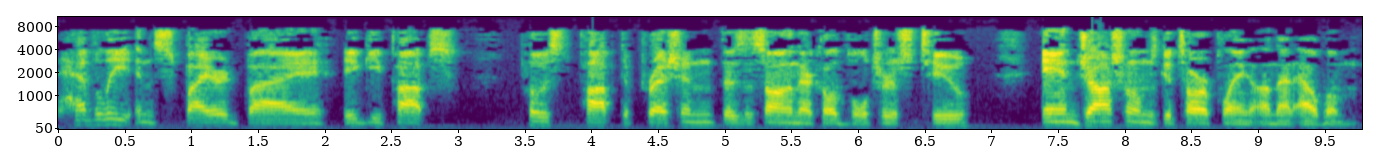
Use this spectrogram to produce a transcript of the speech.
heavily inspired by Iggy Pop's post-pop depression. There's a song in there called Vultures 2, and Josh Homme's guitar playing on that album.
